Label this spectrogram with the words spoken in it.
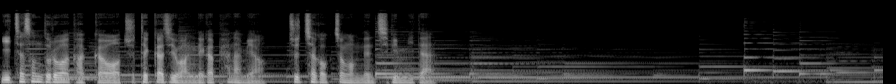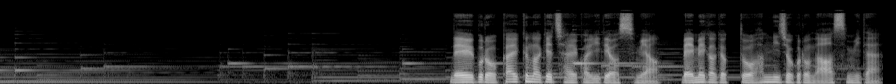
이차선 도로와 가까워 주택까지 왕래가 편하며 주차 걱정 없는 집입니다. 내외부로 깔끔하게 잘 관리되었으며 매매 가격도 합리적으로 나왔습니다.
